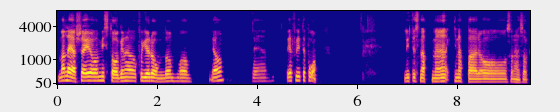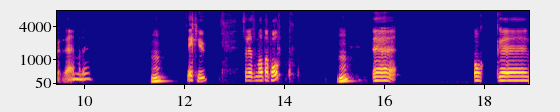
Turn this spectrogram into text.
man lär sig av misstagen och får göra om dem och ja, det, det flyter på lite snabbt med knappar och sådana här saker. Nej, men det, mm. det är kul. Så det som att hoppa på. Mm. Eh, och eh,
